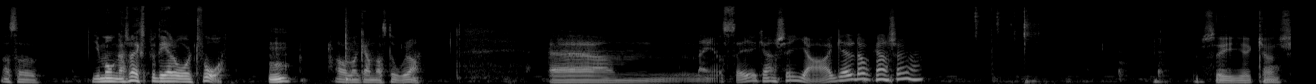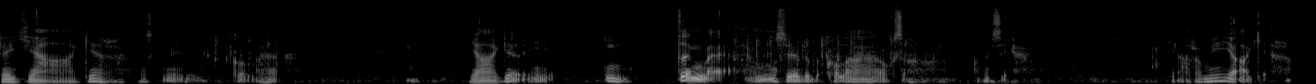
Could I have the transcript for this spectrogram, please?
Alltså, det är många som exploderar år två. Mm. Av de gamla stora. Ehm, men jag säger kanske Jager då kanske. Du säger kanske Jager. Nu ska vi kolla här. Jager är inte med. Nu måste jag dubbelkolla här också. Nu ser. Jaromir Jagr.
